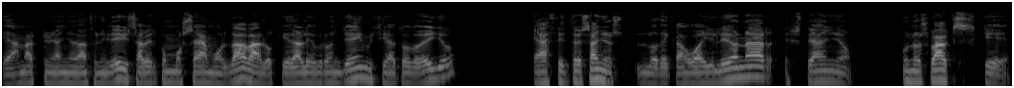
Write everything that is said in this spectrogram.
además el primer año de Anthony Davis, a ver cómo se amoldaba lo que era LeBron James y a todo ello. Hace tres años lo de Kawhi Leonard, este año unos Bucks que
